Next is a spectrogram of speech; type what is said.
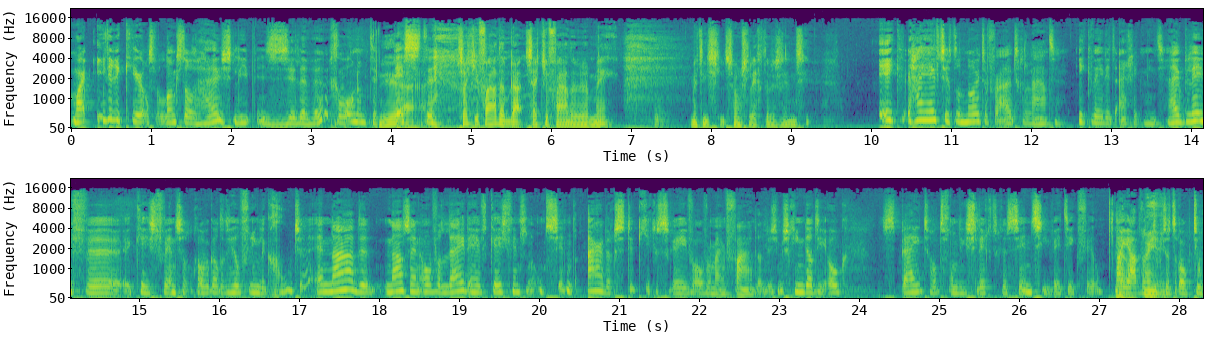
Maar iedere keer als we langs dat huis liepen, zullen we. Gewoon om te Ja. pesten. Zat je vader, daar, zat je vader er mee? Met zo'n slechte recensie? Ik, hij heeft zich er nooit over uitgelaten. Ik weet het eigenlijk niet. Hij bleef eh, Kees Vens, geloof ik, altijd heel vriendelijk groeten. En na, de, na zijn overlijden heeft Kees Vens een ontzettend aardig stukje geschreven over mijn vader. Dus misschien dat hij ook spijt had van die slechte recensie, weet ik veel. Nou ja, wat maar je- doet het er ook toe?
